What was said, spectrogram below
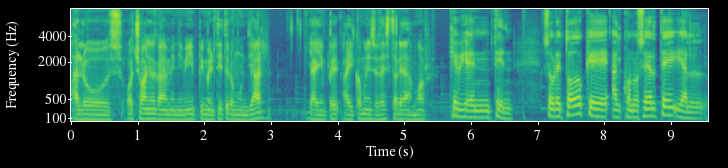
A los 8 años gané mi primer título mundial y ahí, ahí comenzó esa historia de amor. Qué bien, Tin. Sobre todo que al conocerte y al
